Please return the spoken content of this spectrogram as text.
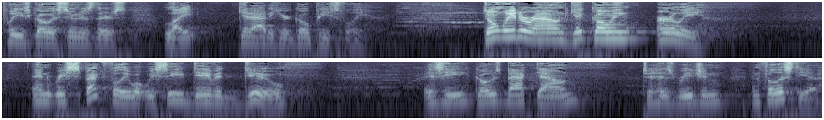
please go as soon as there's light. Get out of here. Go peacefully. Don't wait around. Get going early. And respectfully, what we see David do is he goes back down to his region in Philistia.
